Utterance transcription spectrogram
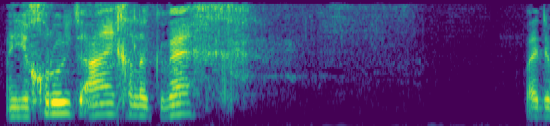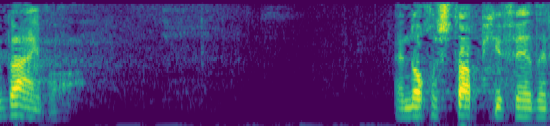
En je groeit eigenlijk weg bij de Bijbel. En nog een stapje verder.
